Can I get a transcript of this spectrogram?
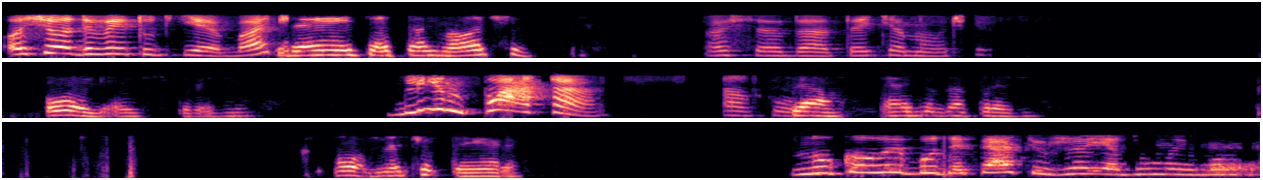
Ось що, диви, тут є, бач? 9 часа ночі. Ось, сюди, да, третя ночі. Ой, я спрыгнув. Блін, пата! Все, я туди прыгну. О, вже 4. Ну, коли буде 5, уже, я думаю, можна.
